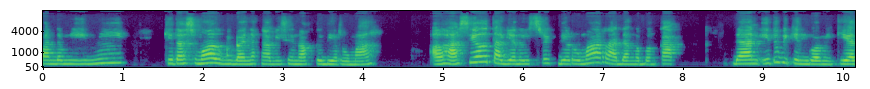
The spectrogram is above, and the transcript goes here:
pandemi ini kita semua lebih banyak ngabisin waktu di rumah. Alhasil tagihan listrik di rumah rada ngebengkak. Dan itu bikin gue mikir,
